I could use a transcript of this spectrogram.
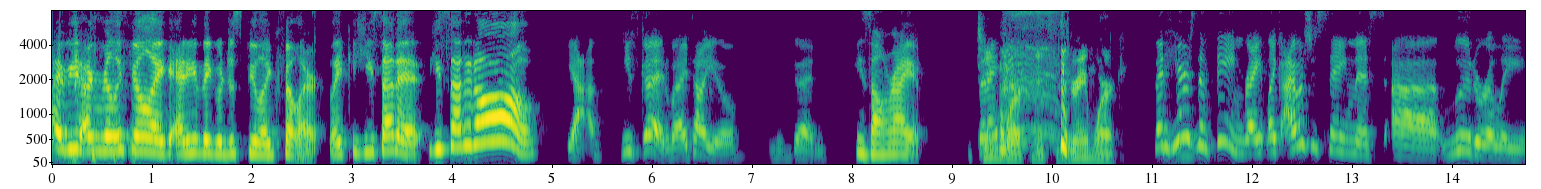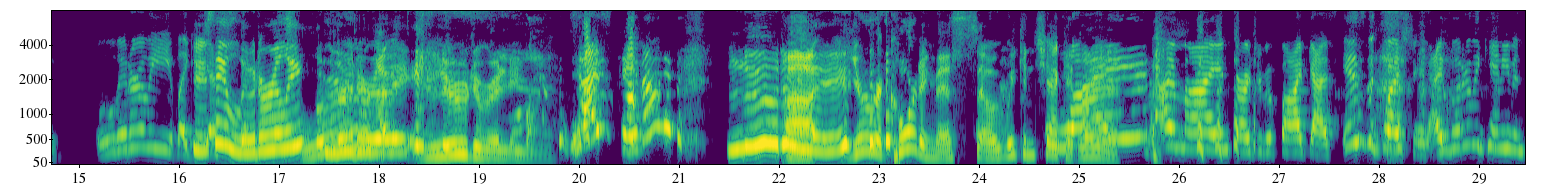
I mean, I really feel like anything would just be like filler. Like he said it. He said it all. Yeah, he's good. What I tell you, he's good. He's all right. But I- teamwork makes the dream work But here's the thing, right? Like I was just saying this uh literally, literally like Did you say yesterday- literally? literally literally Did I say that? Uh, Literally. you're recording this, so we can check it Why later. am I in charge of a podcast? Is the question. I literally can't even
